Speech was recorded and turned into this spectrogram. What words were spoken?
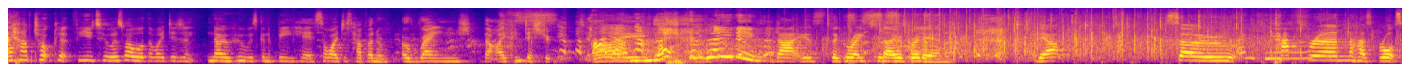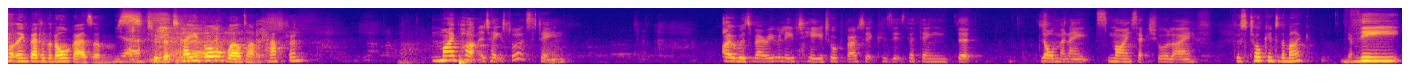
I have chocolate for you too as well, although I didn't know who was going to be here, so I just have an, a range that I can distribute. I am not complaining. That is the greatest. so brilliant. Yeah. So, Catherine has brought something better than orgasms Yeah. to the table. Well done, Catherine. My partner takes fluoxetine. I was very relieved to hear you talk about it because it's the thing that dominates my sexual life. Just talking to the mic. The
